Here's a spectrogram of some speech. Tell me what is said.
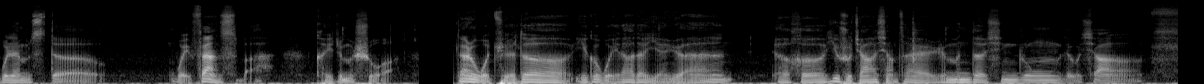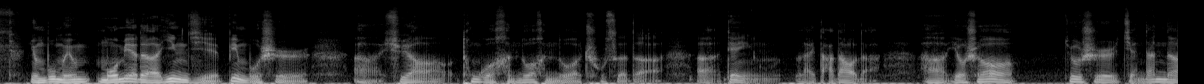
Williams 的。伪 fans 吧，可以这么说。但是我觉得，一个伟大的演员，呃，和艺术家想在人们的心中留下永不磨磨灭的印记，并不是呃需要通过很多很多出色的呃电影来达到的。啊，有时候就是简单的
